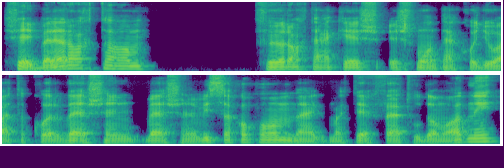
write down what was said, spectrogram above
és egy beleraktam, fölrakták, és, és mondták, hogy jó, hát akkor verseny, versenyre visszakapom, meg, meg tényleg fel tudom adni,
